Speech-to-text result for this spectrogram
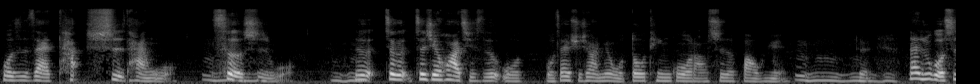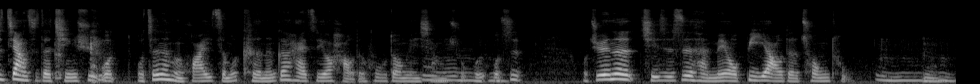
或是在探试探我、测试我。那这个这些话，其实我我在学校里面我都听过老师的抱怨。嗯嗯，对。那如果是这样子的情绪，我我真的很怀疑，怎么可能跟孩子有好的互动跟相处？我我是我觉得那其实是很没有必要的冲突。嗯嗯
